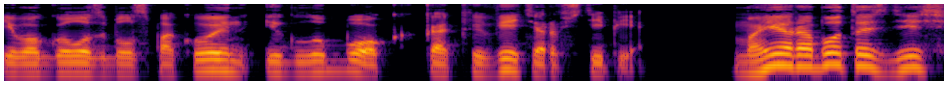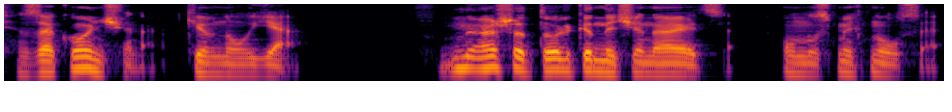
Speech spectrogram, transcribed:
Его голос был спокоен и глубок, как ветер в степи. «Моя работа здесь закончена», — кивнул я. «Наша только начинается», — он усмехнулся.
